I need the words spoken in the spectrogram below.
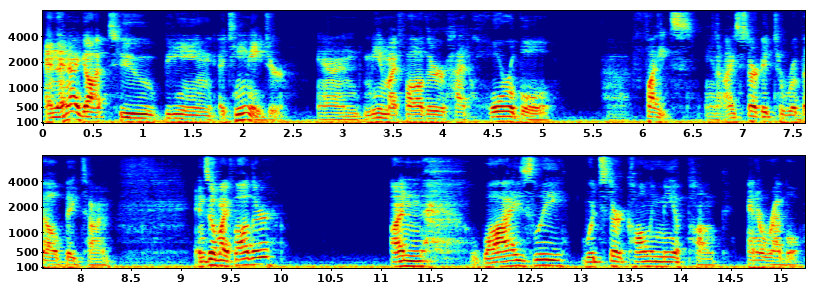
And then I got to being a teenager and me and my father had horrible uh, fights and I started to rebel big time. And so my father unwisely would start calling me a punk and a rebel.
